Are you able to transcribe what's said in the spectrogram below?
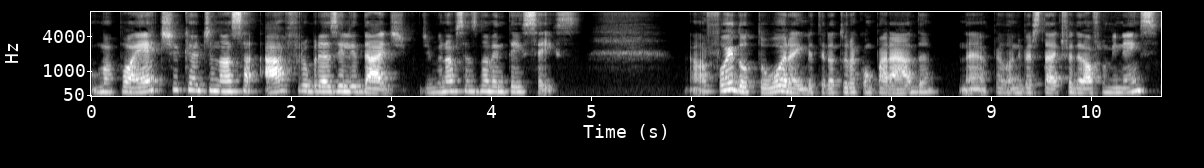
uma poética de nossa afro-brasilidade, de 1996. Ela foi doutora em literatura comparada né, pela Universidade Federal Fluminense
